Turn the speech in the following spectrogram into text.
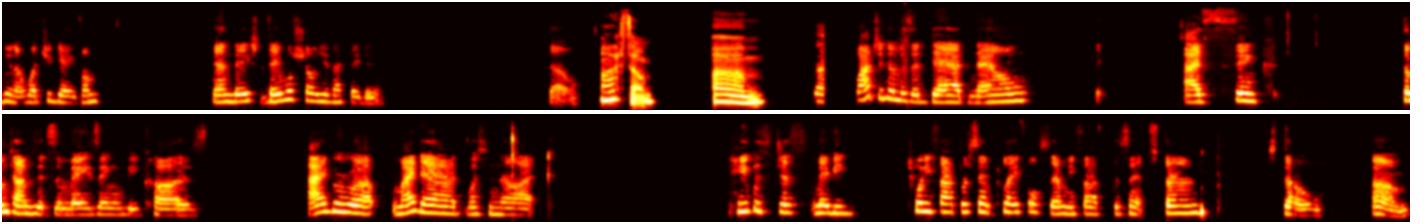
you know what you gave them, and they they will show you that they do. So Awesome. Um watching him as a dad now, I think sometimes it's amazing because I grew up, my dad was not, he was just maybe 25% playful, 75% stern. So, um,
